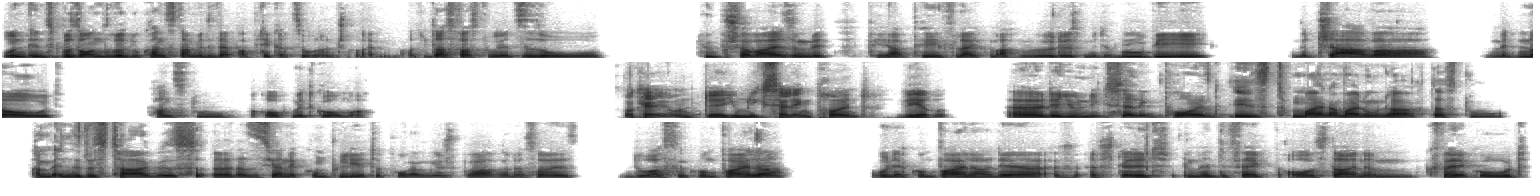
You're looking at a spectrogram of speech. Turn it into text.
Und insbesondere, du kannst damit Web-Applikationen schreiben. Also das, was du jetzt so typischerweise mit PHP vielleicht machen würdest, mit Ruby, mit Java, mit Node, kannst du auch mit Go machen. Okay, und der Unique Selling Point wäre? Äh, der Unique Selling Point ist meiner Meinung nach, dass du am Ende des Tages, äh, das ist ja eine kompilierte Programmiersprache, das heißt, du hast einen Compiler und der Compiler, der erstellt im Endeffekt aus deinem Quellcode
